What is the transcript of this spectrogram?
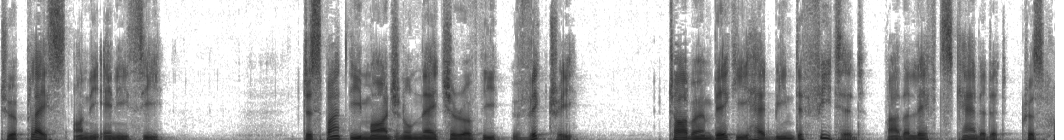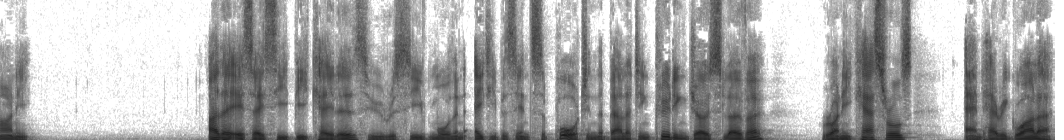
to a place on the NEC. Despite the marginal nature of the victory, Thabo Mbeki had been defeated by the left's candidate Chris Hani. Other SACP cadres who received more than 80% support in the ballot, including Joe Slovo, Ronnie Kasrils, and Harry Gwala,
